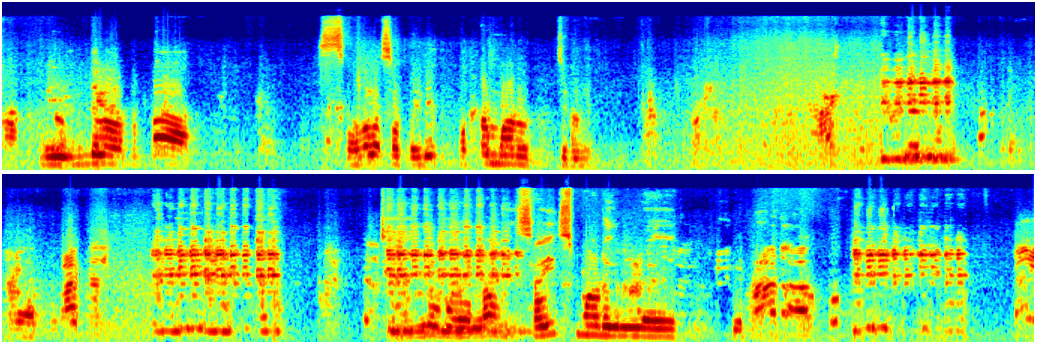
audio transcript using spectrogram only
அப்படியே இதுல வந்தோம்னா செவல சப்பையில மொட்டை மாடு வச்சிருக்கு சைஸ் மாடுகள்ல இருக்கு. விக்கிறதா நாங்க ஓட்டுறதா நல்லா பல பஞ்சாயத்து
